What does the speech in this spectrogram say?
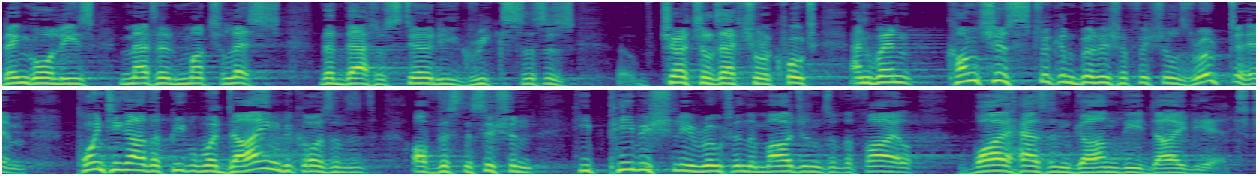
Bengalis mattered much less than that of sturdy Greeks. This is uh, Churchill's actual quote. And when conscience stricken British officials wrote to him, pointing out that people were dying because of of this decision, he peevishly wrote in the margins of the file, Why hasn't Gandhi died yet?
